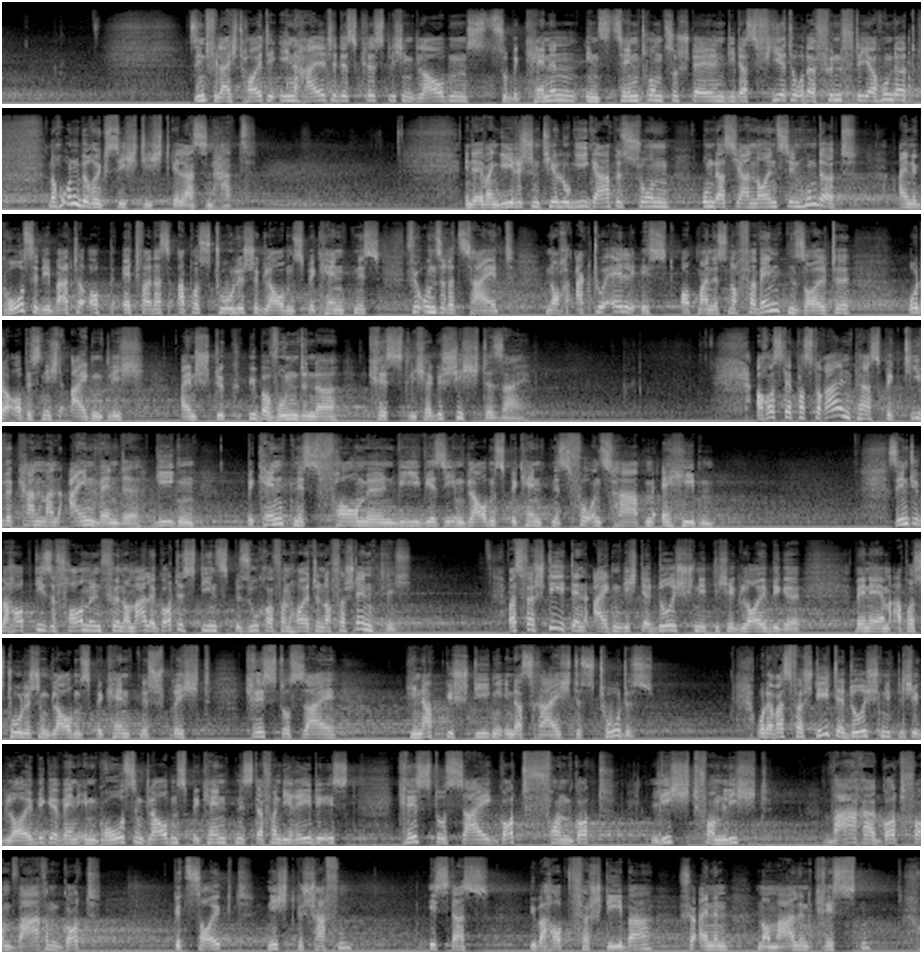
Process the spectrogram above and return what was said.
Sind vielleicht heute Inhalte des christlichen Glaubens zu bekennen, ins Zentrum zu stellen, die das vierte oder fünfte Jahrhundert noch unberücksichtigt gelassen hat. In der evangelischen Theologie gab es schon um das Jahr 1900 eine große Debatte, ob etwa das apostolische Glaubensbekenntnis für unsere Zeit noch aktuell ist, ob man es noch verwenden sollte oder ob es nicht eigentlich ein Stück überwundener christlicher Geschichte sei. Auch aus der pastoralen Perspektive kann man Einwände gegen Bekenntnisformeln, wie wir sie im Glaubensbekenntnis vor uns haben, erheben. Sind überhaupt diese Formeln für normale Gottesdienstbesucher von heute noch verständlich? Was versteht denn eigentlich der durchschnittliche Gläubige, wenn er im apostolischen Glaubensbekenntnis spricht, Christus sei hinabgestiegen in das Reich des Todes? Oder was versteht der durchschnittliche Gläubige, wenn im großen Glaubensbekenntnis davon die Rede ist, Christus sei Gott von Gott, Licht vom Licht, wahrer Gott vom wahren Gott, gezeugt, nicht geschaffen? Ist das überhaupt verstehbar für einen normalen Christen?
